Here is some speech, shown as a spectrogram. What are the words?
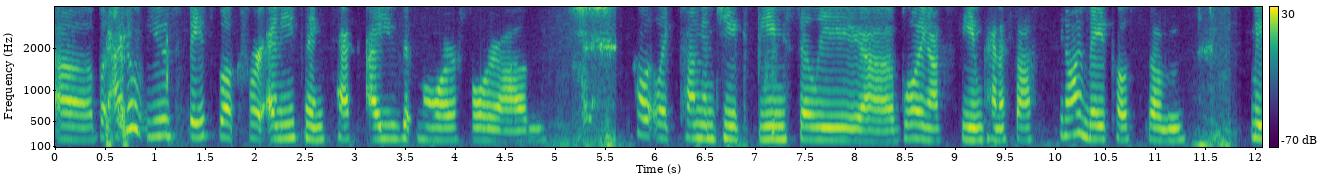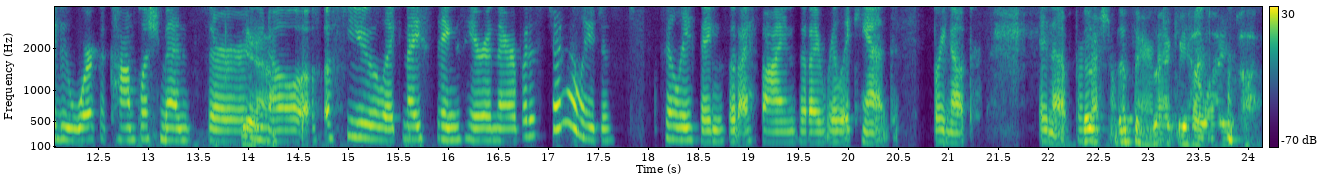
Uh, but I don't use Facebook for anything tech. I use it more for um, call it like tongue in cheek, being silly, uh, blowing off steam kind of stuff. You know, I may post some maybe work accomplishments or yeah. you know a, a, few like nice things here and there but it's generally just silly things that i find that i really can't bring up in a professional that's, that's exactly how i how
